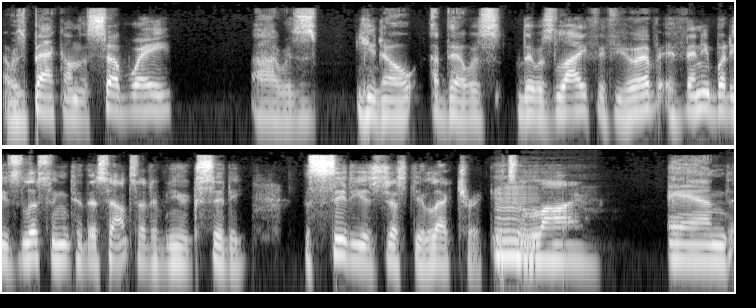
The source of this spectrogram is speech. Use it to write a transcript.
I was back on the subway. I was, you know, there was there was life. If you ever, if anybody's listening to this outside of New York City, the city is just electric. It's mm. alive, and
